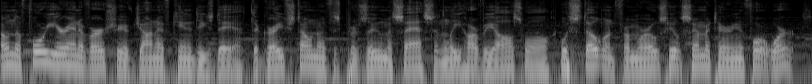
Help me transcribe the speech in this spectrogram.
On the four year anniversary of John F. Kennedy's death, the gravestone of his presumed assassin, Lee Harvey Oswald, was stolen from Rose Hill Cemetery in Fort Worth.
